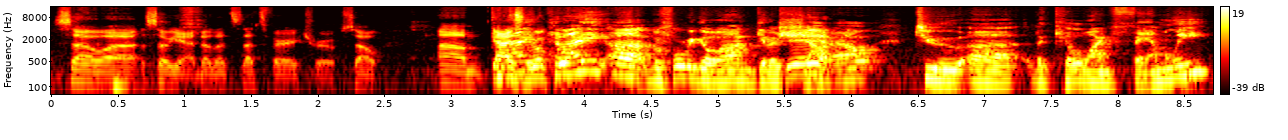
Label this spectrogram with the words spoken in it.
so, uh, so yeah, no, that's that's very true. So, um, guys, can I, real quick, can I uh, before we go on, give a yeah, shout yeah. out to uh, the Killwine family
